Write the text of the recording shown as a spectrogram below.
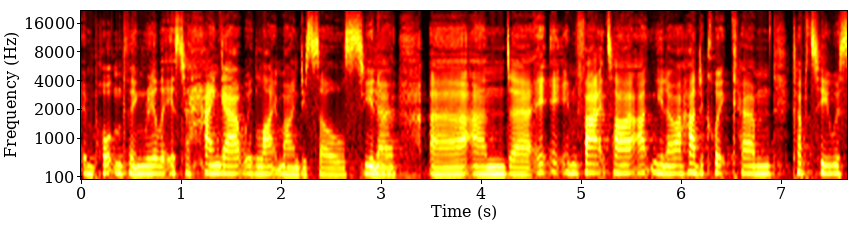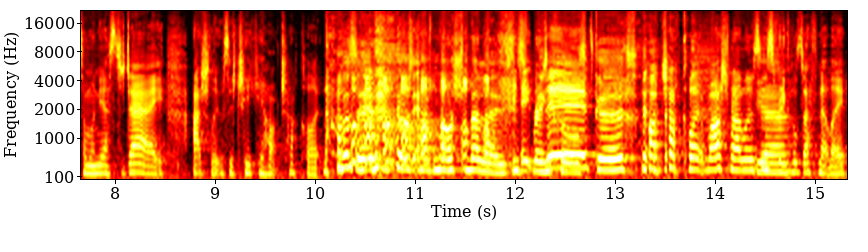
important thing really is to hang out with like-minded souls, you yeah. know. Uh, and uh, in fact, I, you know I had a quick um, cup of tea with someone yesterday. Actually, it was a cheeky hot chocolate. Was it? was it have marshmallows and sprinkles? Did. Good. hot chocolate, marshmallows, yeah. and sprinkles, definitely.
